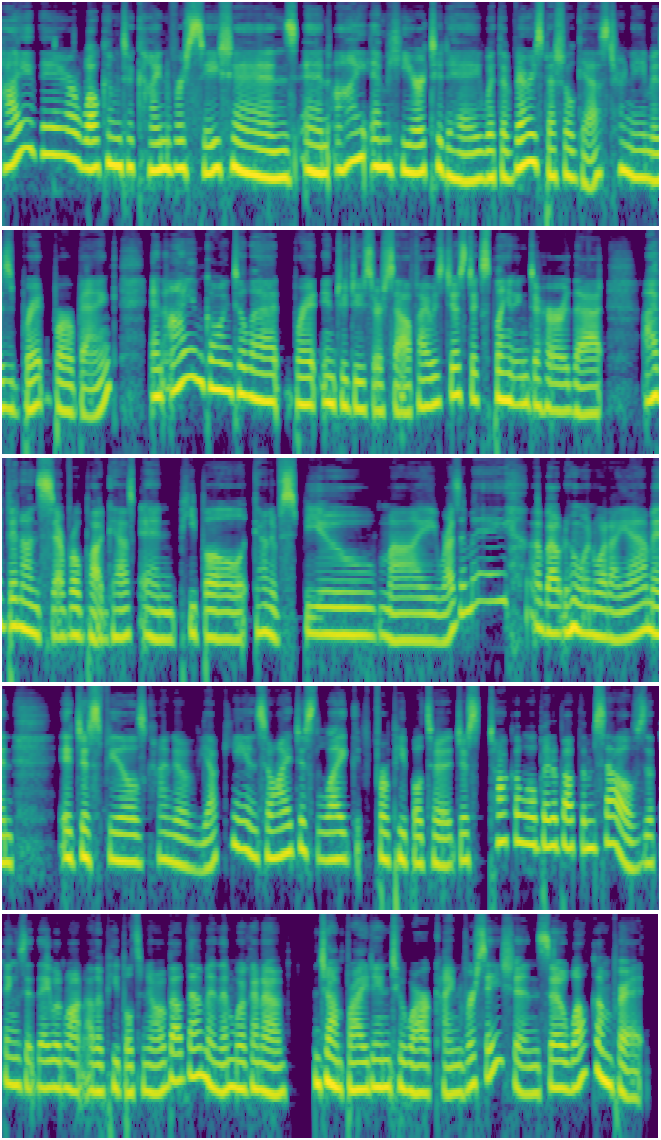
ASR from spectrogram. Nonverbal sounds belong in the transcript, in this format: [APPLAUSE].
Hi there. Welcome to Conversations. And I am here today with a very special guest. Her name is Britt Burbank. And I am going to let Britt introduce herself. I was just explaining to her that I've been on several podcasts and people kind of spew my resume [LAUGHS] about who and what I am. And it just feels kind of yucky. And so I just like for people to just talk a little bit about themselves, the things that they would want other people to know about them. And then we're going to jump right into our conversation. So, welcome, Britt.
